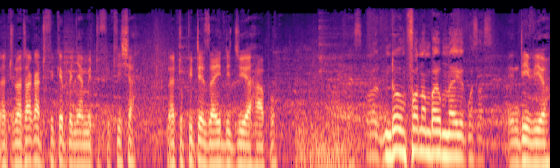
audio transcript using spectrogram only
na tunataka tufike penye ametufikisha na tupite zaidi juu ya hapo. Ndo mfano ambayo mnaiga kwa sasa. Ndivyo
